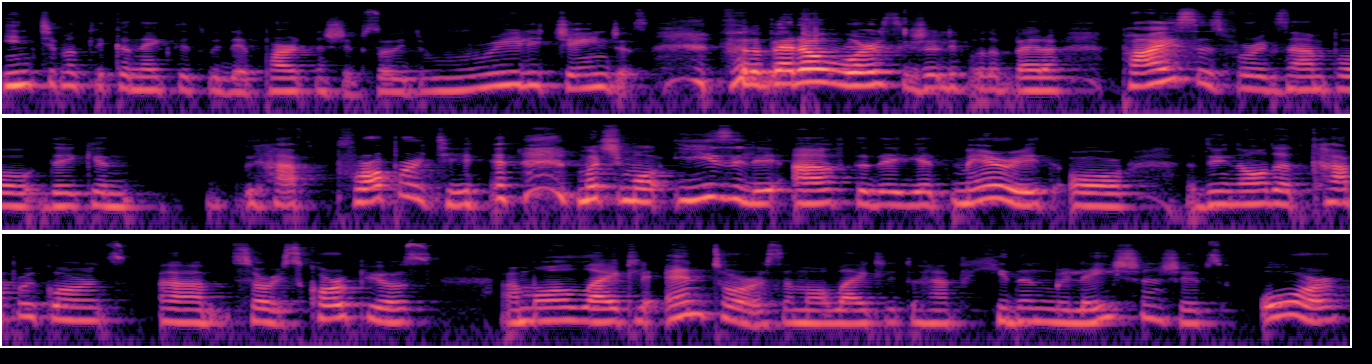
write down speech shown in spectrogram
intimately connected with their partnership. So it really changes for the better or worse, usually for the better. Pisces, for example, they can have property much more easily after they get married. Or do you know that Capricorns, um, sorry, Scorpios are more likely, and Taurus are more likely to have hidden relationships or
